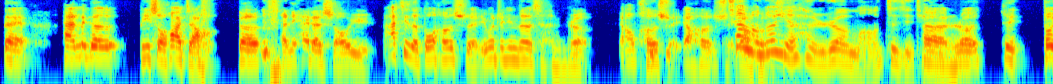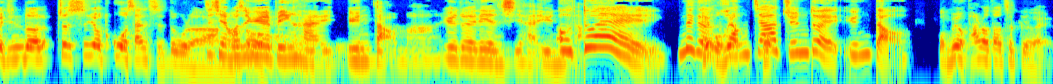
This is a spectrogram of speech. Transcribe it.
对，还有那个比手画脚的很厉害的手语啊，记得多喝水，因为最近真的是很热。要喝水，要喝水。像伦敦也很热吗？这几天很热，对，都已经热了，这是又过三十度了。之前不是阅兵还晕倒吗？乐队练习还晕倒。哦，对，那个皇家军队晕倒，我没有发落到这个哎，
